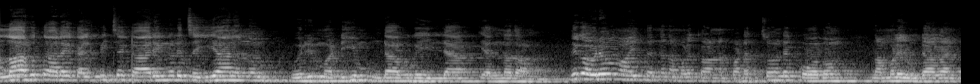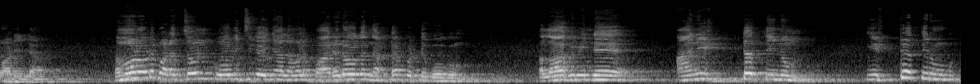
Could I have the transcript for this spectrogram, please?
അള്ളാഹു താല കൽപ്പിച്ച കാര്യങ്ങൾ ചെയ്യാനൊന്നും ഒരു മടിയും ഉണ്ടാവുകയില്ല എന്നതാണ്. ഇത് ഗൗരവമായി തന്നെ നമ്മൾ കാണണം. പടച്ചോന്റെ കോപം നമ്മളിൽ ഉണ്ടാകാൻ പാടില്ല. നമ്മളോട് പടച്ചോൻ കോപിച്ചു കഴിഞ്ഞാൽ നമ്മൾ പരലോകം നഷ്ടപ്പെട്ടു പോകും. അള്ളാഹുവിന്റെ അനിഷ്ടത്തിനും ഇഷ്ടത്തിനും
